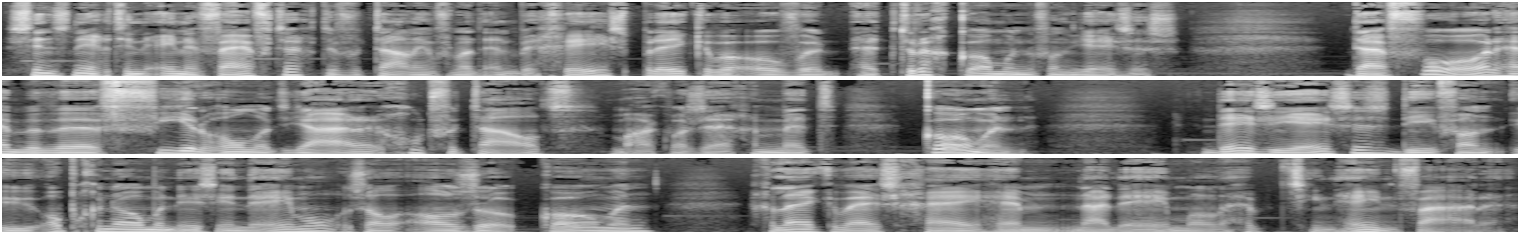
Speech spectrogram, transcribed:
sinds 1951, de vertaling van het NBG, spreken we over het terugkomen van Jezus. Daarvoor hebben we 400 jaar goed vertaald, mag ik wel zeggen, met komen. Deze Jezus, die van u opgenomen is in de hemel, zal alzo komen, gelijkerwijs gij hem naar de hemel hebt zien heen varen.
